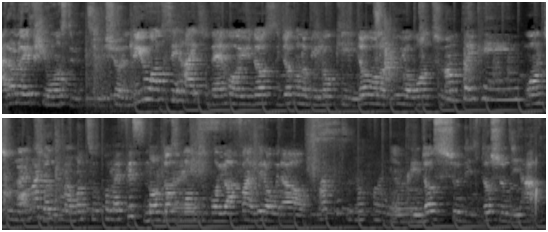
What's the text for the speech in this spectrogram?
I don't know if she wants to, to be shown. Do you want to say hi to them or you just you just want to be low key? You just want to do your one two? I'm thinking one two one I might just do my one two but my face is not Just nice. one two but you are fine with or without. My face is not fine. Okay, just show this, just show the hat.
